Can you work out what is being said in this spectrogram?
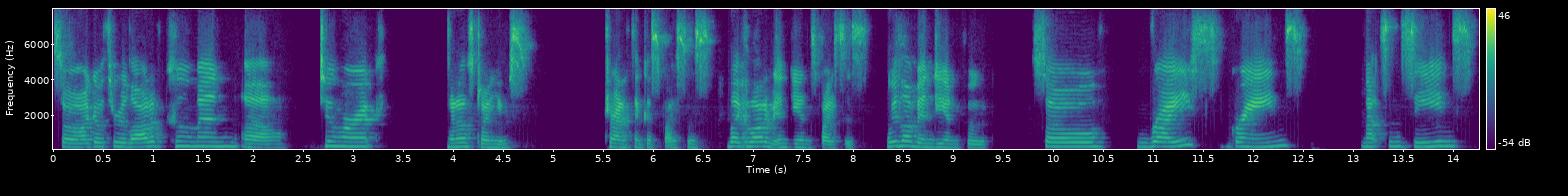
So I go through a lot of cumin, uh, turmeric. What else do I use? I'm trying to think of spices. Like a lot of Indian spices. We love Indian food. So rice, grains, nuts and seeds,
